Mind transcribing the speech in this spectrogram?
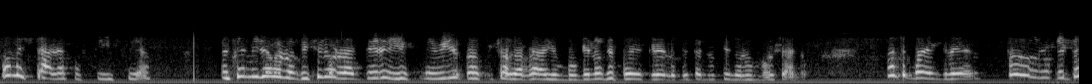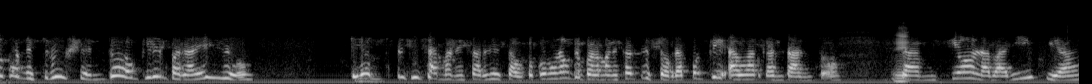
¿Dónde está la justicia? Ayer miraba el noticiero de la tele y me vine para escuchar la radio porque no se puede creer lo que están haciendo los moyanos. No se puede creer. Todo lo que tocan destruyen, todo quieren para ellos. ¿Qué no mm. precisa manejar ese auto? Con un auto para manejar te sobra. ¿Por qué abarcan tanto? Eh, la ambición, la avaricia.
